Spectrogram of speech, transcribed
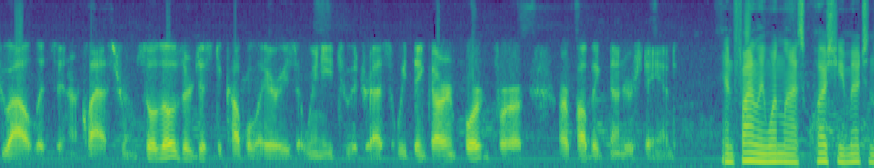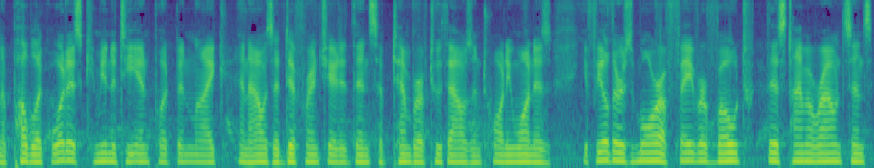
two outlets in our classroom. So, those are just a couple areas that we need to address. That we think are important for our our public to understand. And finally, one last question. You mentioned the public. What has community input been like, and how is it differentiated than September of 2021? Is you feel there's more a favor vote this time around since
